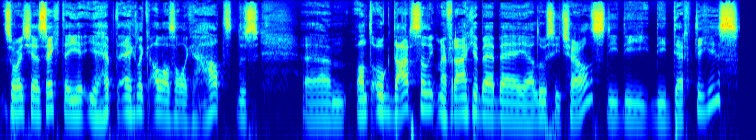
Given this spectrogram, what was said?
zoals jij zegt, je, je hebt eigenlijk alles al gehad. Dus, um, want ook daar stel ik mijn vragen bij, bij Lucy Charles, die, die, die 30 is.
